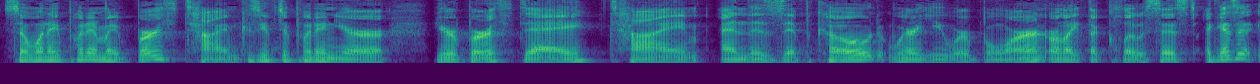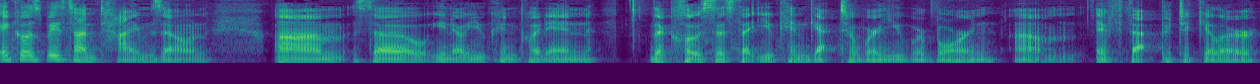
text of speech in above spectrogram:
So when I put in my birth time, because you have to put in your your birthday, time, and the zip code where you were born, or like the closest. I guess it, it goes based on time zone. Um, so you know you can put in the closest that you can get to where you were born, um, if that particular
